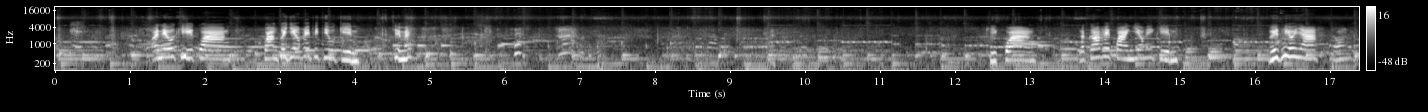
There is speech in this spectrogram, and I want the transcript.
โอเคอันนี้ก็ขี่กวาง กวางก็เยี่ยวให้พี่ทิวกิน ใช่ไหม ขี่กวาง แล้วก็ให้กวางเยี่ยวให้กิน เฮ้ยทิวยาระวังมองกล้อง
